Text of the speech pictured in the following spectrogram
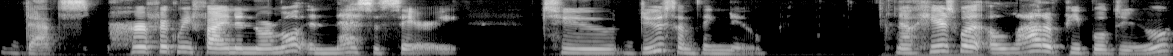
That's perfectly fine and normal and necessary to do something new. Now, here's what a lot of people do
